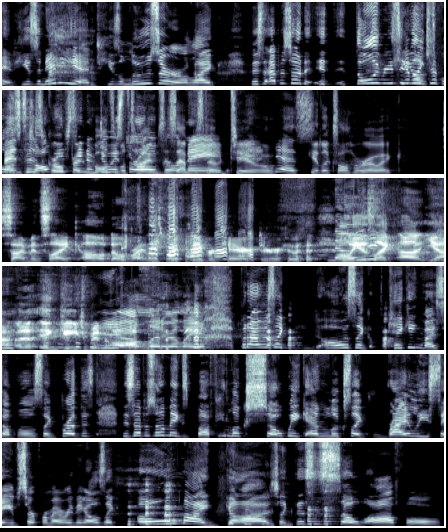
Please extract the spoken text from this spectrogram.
it. He's an idiot. He's a loser. Like, this episode, it, it- the only reason He he, like defends cool is defends 'cause his girlfriend seen him do multiple times this episode too. Yes. He looks all heroic. Simon's like, oh no, Riley's my favorite character. No, Leah's he- like, uh, yeah, uh, engagement yeah, off. literally. But I was like, I was like kicking myself. I was like, bro, this this episode makes Buffy look so weak and looks like Riley saves her from everything. I was like, oh my gosh, like this is so awful.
